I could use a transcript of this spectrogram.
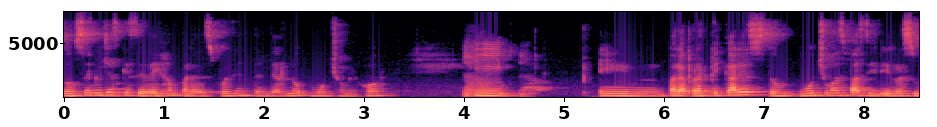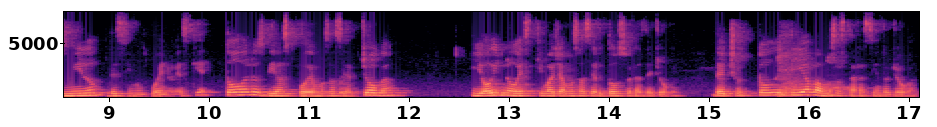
son semillas que se dejan para después entenderlo mucho mejor. Y em, para practicar esto mucho más fácil y resumido, decimos, bueno, es que todos los días podemos hacer yoga y hoy no es que vayamos a hacer dos horas de yoga. De hecho, todo el día vamos a estar haciendo yoga.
